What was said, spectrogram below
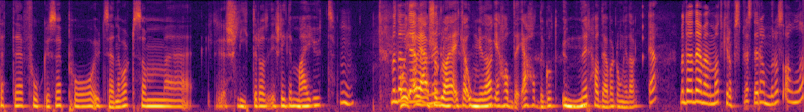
dette fokuset på utseendet vårt som uh, sliter, sliter meg ut. Mm. Men det Og, og jeg er så glad jeg ikke er ung i dag. Jeg hadde, jeg hadde gått under hadde jeg vært ung i dag. Ja, men det er det jeg mener med at kroppspress det rammer oss alle.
